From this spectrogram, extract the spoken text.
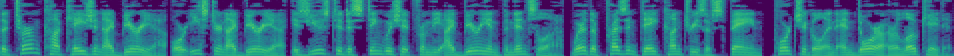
The term Caucasian Iberia or Eastern Iberia is used to distinguish it from the Iberian Peninsula, where the present-day countries of Spain, Portugal and Andorra are located.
